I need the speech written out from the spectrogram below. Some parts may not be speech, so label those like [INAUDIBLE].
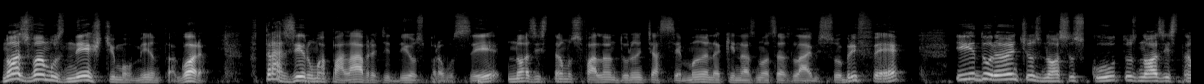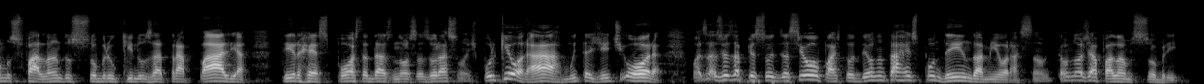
Nós vamos, neste momento agora, trazer uma palavra de Deus para você. Nós estamos falando durante a semana aqui nas nossas lives sobre fé. E durante os nossos cultos, nós estamos falando sobre o que nos atrapalha ter resposta das nossas orações. Porque orar, muita gente ora, mas às vezes a pessoa diz assim: Ô oh, pastor, Deus não está respondendo a minha oração. Então nós já falamos sobre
